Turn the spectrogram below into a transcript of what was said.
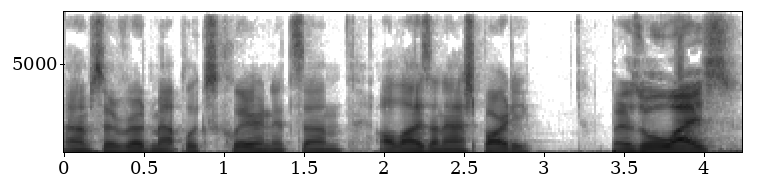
Um, so roadmap looks clear, and it's um, all eyes on Ash Barty. But as always,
